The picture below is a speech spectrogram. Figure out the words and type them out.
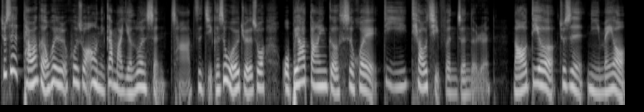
就是台湾可能会会说哦，你干嘛言论审查自己？可是我会觉得说，我不要当一个是会第一挑起纷争的人，然后第二就是你没有。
